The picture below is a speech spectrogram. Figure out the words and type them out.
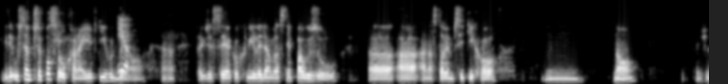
kdy už jsem přeposlouchaný v té hudbě. No. Takže si jako chvíli dám vlastně pauzu uh, a, a nastavím si ticho. Mm, no, takže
